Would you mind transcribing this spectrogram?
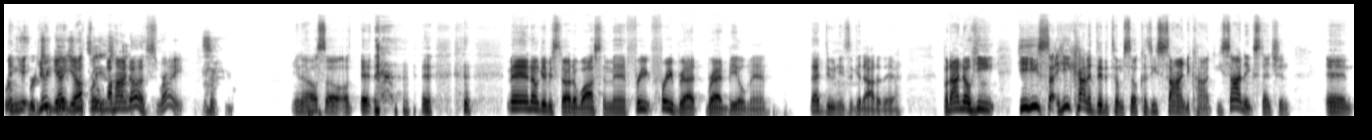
We're, and you, we're you're, yeah, you're two behind spot. us, right? you know, so uh, it. man, don't get me started, Washington, man. Free, free Brad, Brad Beal, man. That dude needs to get out of there. But I know he he he he kind of did it to himself because he signed the con he signed the extension, and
